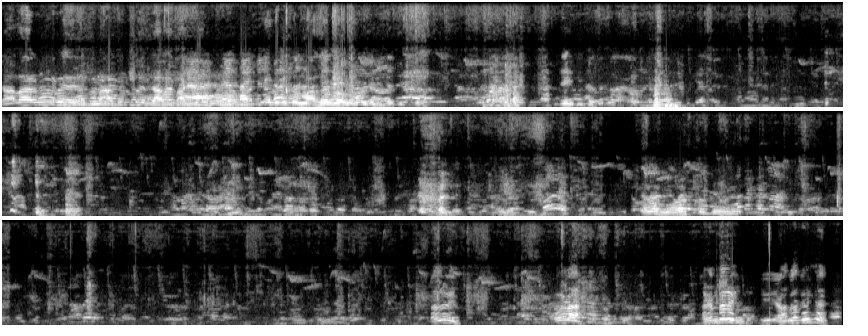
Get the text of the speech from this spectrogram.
ডালার মাছ উঠবে ডালা ভাগি এদিকে তো মাছ জি দেবো তাহলে ওরা। আরেম তাহলে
